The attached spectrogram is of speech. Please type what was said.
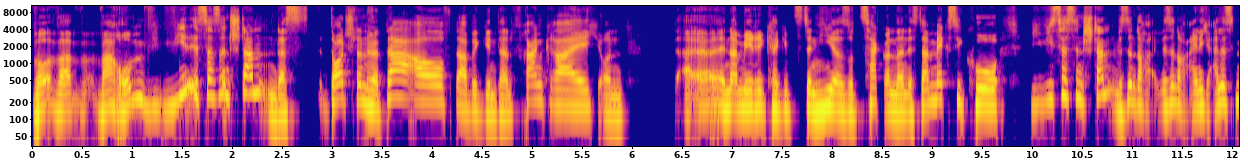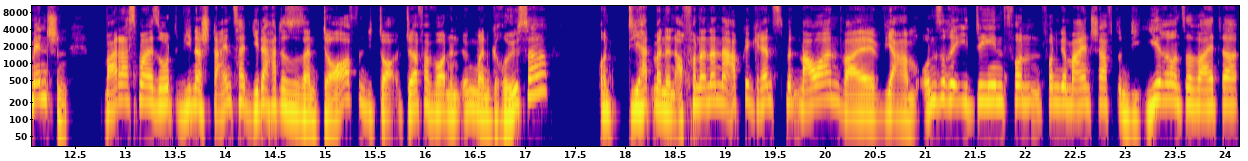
Wo, wa, warum? Wie, wie ist das entstanden? Das Deutschland hört da auf, da beginnt dann Frankreich und äh, in Amerika gibt's denn hier so zack und dann ist da Mexiko. Wie, wie ist das entstanden? Wir sind doch, wir sind doch eigentlich alles Menschen. War das mal so wie in der Steinzeit? Jeder hatte so sein Dorf und die Dörfer wurden dann irgendwann größer und die hat man dann auch voneinander abgegrenzt mit Mauern, weil wir haben unsere Ideen von von Gemeinschaft und die ihre und so weiter.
